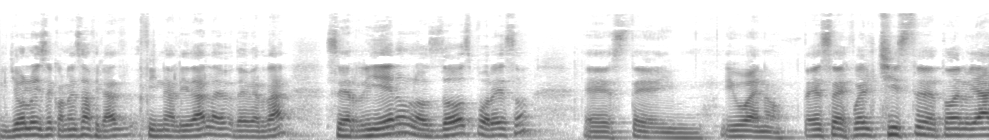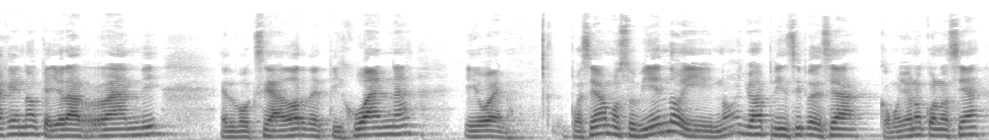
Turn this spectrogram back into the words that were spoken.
yo lo hice con esa finalidad de verdad, se rieron los dos por eso. Este, y, y, bueno, ese fue el chiste de todo el viaje, ¿no? Que yo era Randy el boxeador de Tijuana. Y bueno, pues íbamos subiendo y no, yo al principio decía, como yo no conocía,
